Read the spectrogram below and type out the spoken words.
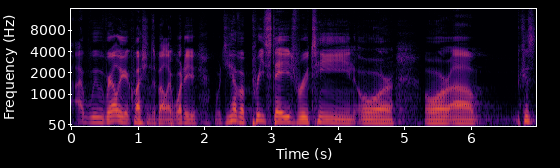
I, we rarely get questions about like what do you do you have a pre-stage routine or or um, because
